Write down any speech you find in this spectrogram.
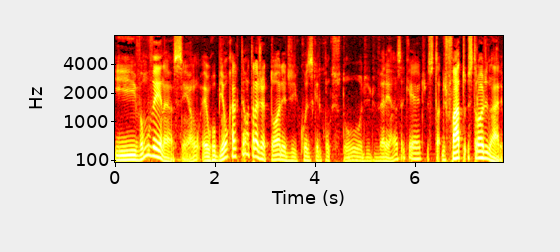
E vamos ver, né? Assim, é um- é, o Rubinho é um cara que tem uma trajetória de coisas que ele conquistou, de, de vereança, que é de, de fato extraordinária.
